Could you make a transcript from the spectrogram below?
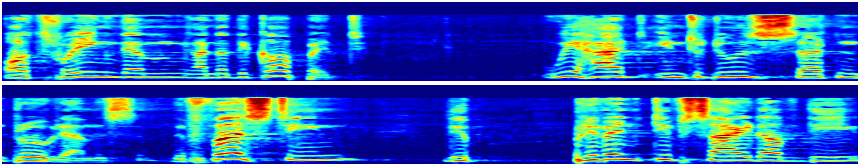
or throwing them under the carpet. We had introduced certain programs. The first thing, the preventive side of the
